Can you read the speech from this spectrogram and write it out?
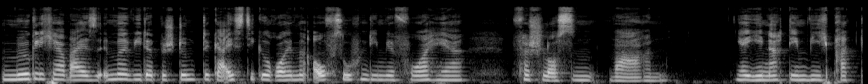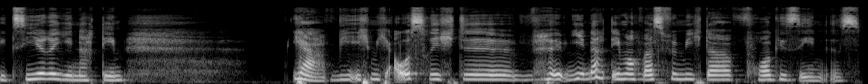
möglicherweise immer wieder bestimmte geistige Räume aufsuchen, die mir vorher verschlossen waren. Ja, je nachdem, wie ich praktiziere, je nachdem, ja, wie ich mich ausrichte, je nachdem auch, was für mich da vorgesehen ist.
